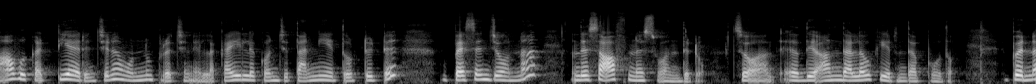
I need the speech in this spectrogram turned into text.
மாவு கட்டியாக இருந்துச்சுன்னா ஒன்றும் பிரச்சனை இல்லை. கையில் கொஞ்சம் தண்ணியை தொட்டுட்டு பிசைஞ்சோன்னா அந்த சாஃப்ட்னஸ் வந்துடும். ஸோ அது அந்த அளவுக்கு இருந்தால் போதும். இப்போ என்ன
